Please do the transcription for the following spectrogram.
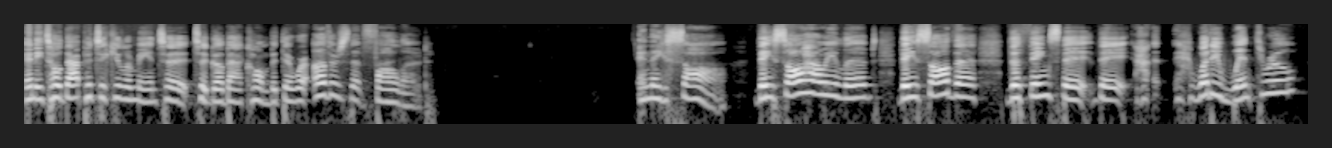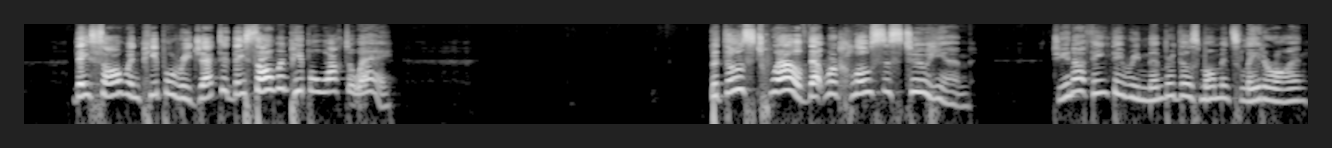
And he told that particular man to, to go back home, but there were others that followed. And they saw. They saw how he lived. They saw the, the things that, that, what he went through. They saw when people rejected, they saw when people walked away. But those 12 that were closest to him, do you not think they remembered those moments later on?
